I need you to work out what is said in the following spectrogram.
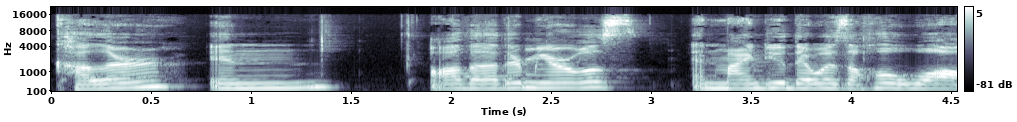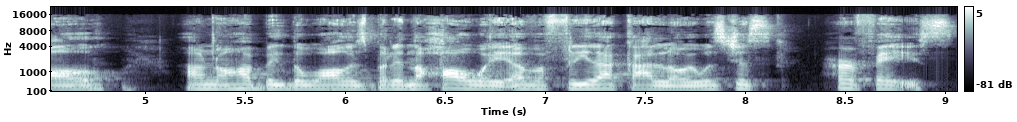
color in all the other murals. And mind you, there was a whole wall. I don't know how big the wall is, but in the hallway of a Frida Kahlo, it was just her face.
